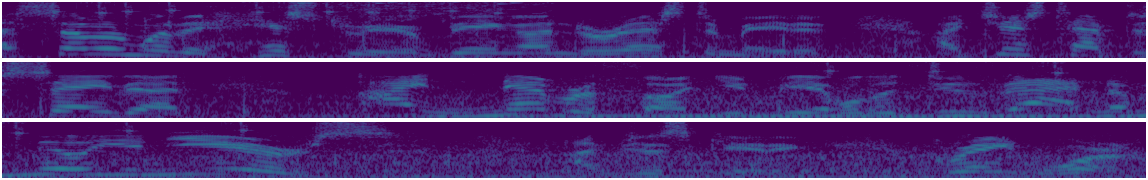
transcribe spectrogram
As someone with a history of being underestimated, I just have to say that I never thought you'd be able to do that in a million years. I'm just kidding. Great work.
